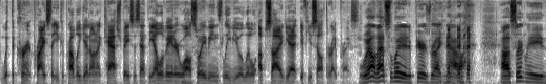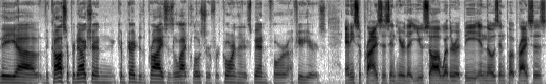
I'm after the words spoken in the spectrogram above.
with the current price that you could probably get on a cash basis at the elevator, while soybeans leave you a little upside yet if you sell at the right price. Well, that's the way it appears right now. Uh, certainly, the uh, the cost of production compared to the price is a lot closer for corn than it's been for a few years. Any surprises in here that you saw, whether it be in those input prices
